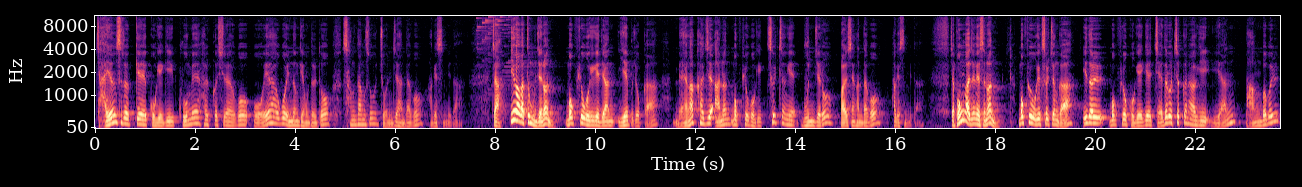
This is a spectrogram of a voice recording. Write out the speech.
자연스럽게 고객이 구매할 것이라고 오해하고 있는 경우들도 상당수 존재한다고 하겠습니다. 자, 이와 같은 문제는 목표 고객에 대한 이해 부족과 명확하지 않은 목표 고객 설정의 문제로 발생한다고 하겠습니다. 자, 본 과정에서는 목표 고객 설정과 이들 목표 고객에 제대로 접근하기 위한 방법을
